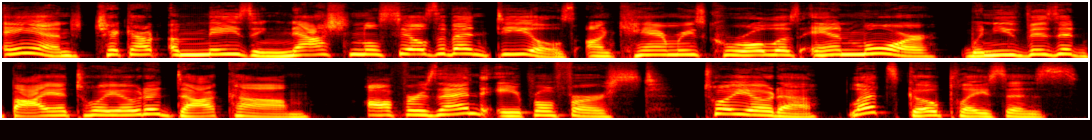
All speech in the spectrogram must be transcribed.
and check out amazing national sales event deals on Camrys, Corollas, and more when you visit buyatoyota.com. Offers end April 1st. Toyota, let's go places.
